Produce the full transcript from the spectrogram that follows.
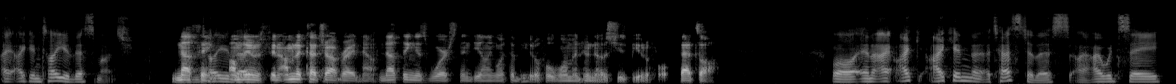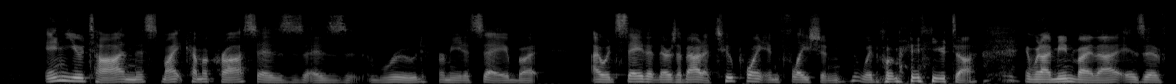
I, I can tell you this much. Nothing. I'm that- gonna I'm gonna cut you off right now. Nothing is worse than dealing with a beautiful woman who knows she's beautiful. That's all. Well, and I, I, I can attest to this. I, I would say in Utah, and this might come across as as rude for me to say, but I would say that there's about a two point inflation with women in Utah. And what I mean by that is if,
